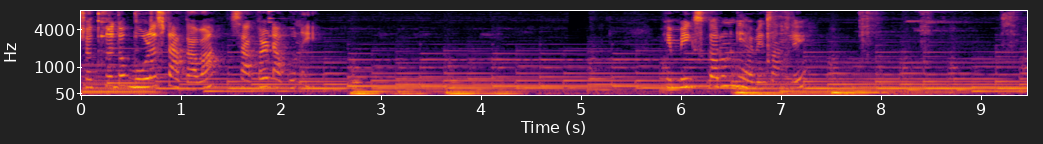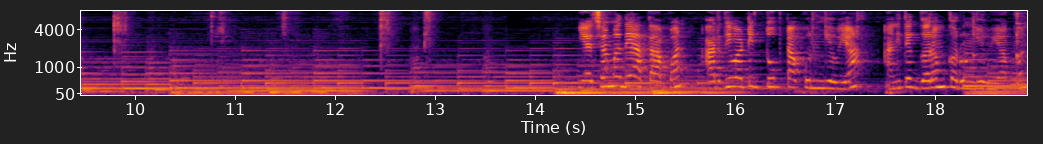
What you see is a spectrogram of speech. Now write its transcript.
शक्यतो गुळच टाकावा साखर टाकू नये. हे मिक्स करून घ्यावे चांगले. याच्यामध्ये आता आपण अर्धी वाटी तूप टाकून घेऊया आणि ते गरम करून घेऊया आपण.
